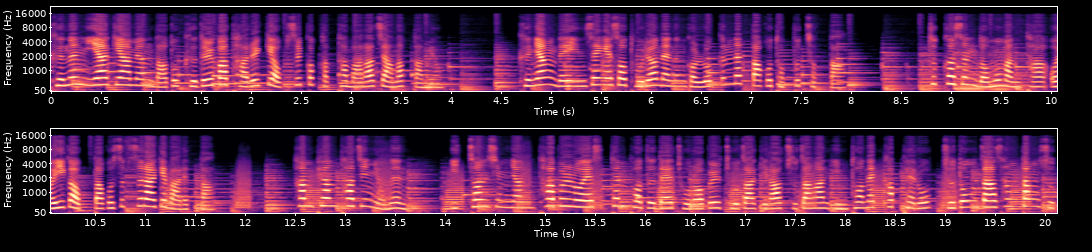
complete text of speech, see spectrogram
그는 이야기하면 나도 그들과 다를 게 없을 것 같아 말하지 않았다며 그냥 내 인생에서 도려내는 걸로 끝냈다고 덧붙였다. 투컷은 너무 많다 어이가 없다고 씁쓸하게 말했다. 한편 타진요는 2010년 타블로의 스탠퍼드대 졸업을 조작이라 주장한 인터넷 카페로 주동자 상당수가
